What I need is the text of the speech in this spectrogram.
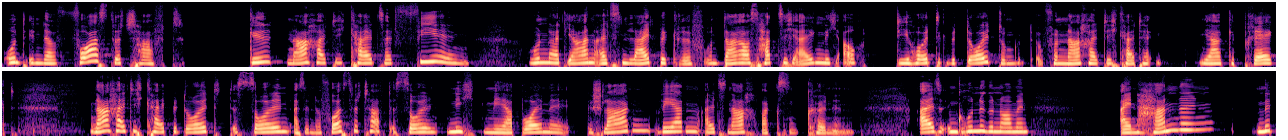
Und in der Forstwirtschaft gilt Nachhaltigkeit seit vielen hundert Jahren als ein Leitbegriff und daraus hat sich eigentlich auch die heutige Bedeutung von Nachhaltigkeit ja geprägt. Nachhaltigkeit bedeutet, es sollen, also in der Forstwirtschaft, es sollen nicht mehr Bäume geschlagen werden, als nachwachsen können. Also im Grunde genommen ein Handeln mit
